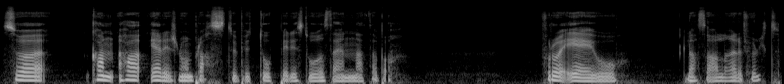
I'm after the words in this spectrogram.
så kan, ha, er det ikke noen plass til å putte oppi de store steinene etterpå. For da er jo glasset allerede fullt.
